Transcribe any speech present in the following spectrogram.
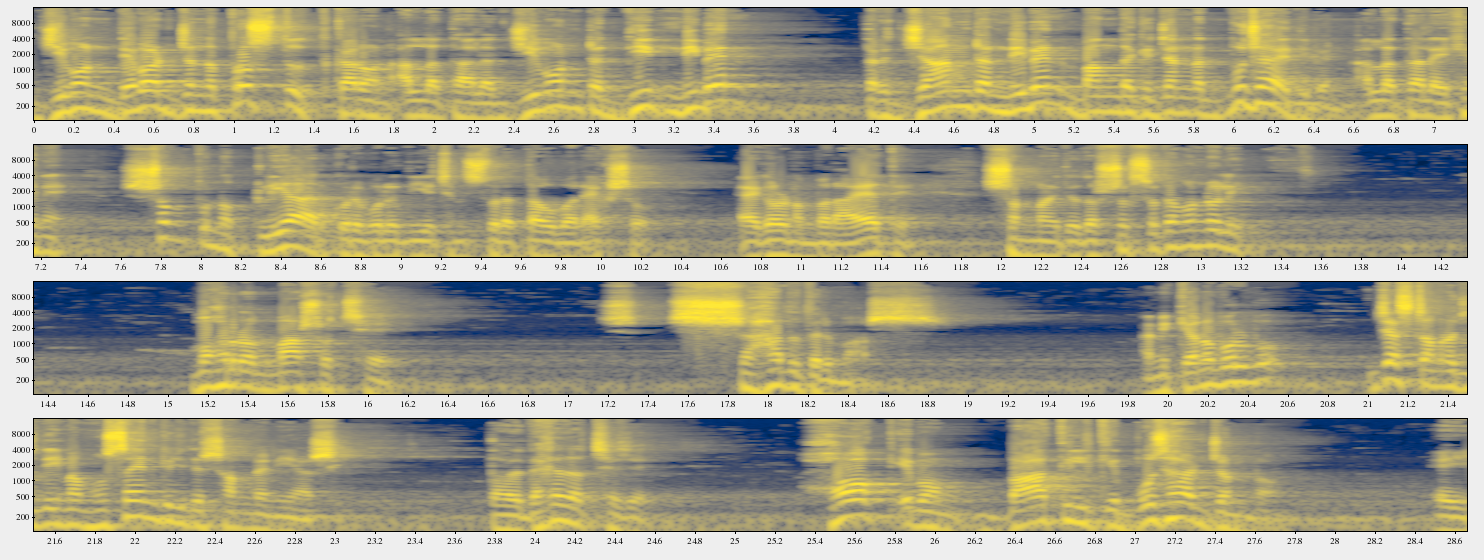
জীবন দেওয়ার জন্য প্রস্তুত, কারণ আল্লাহ তালা জীবনটা নিবেন তার জানটা নেবেন, বান্দাকে জান্নাত বুঝাই দিবেন। আল্লাহ তালা এখানে সম্পূর্ণ ক্লিয়ার করে বলে দিয়েছেন সুরা তাওবার একশো এগারো নম্বর আয়াতে। সম্মানিত দর্শক শ্রোতা মণ্ডলী মহরম মাস হচ্ছে শাহাদতের মাস। আমি কেন বলব? জাস্ট আমরা যদি ইমাম হুসাইনকে যদি সামনে নিয়ে আসি, তাহলে দেখা যাচ্ছে যে হক এবং বাতিলকে বোঝার জন্য এই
